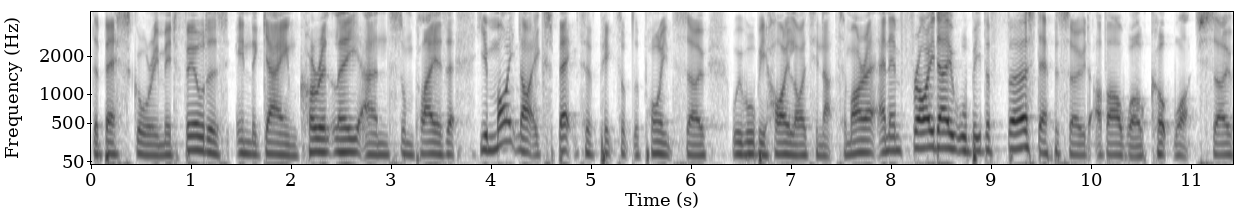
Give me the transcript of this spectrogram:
the best scoring midfielders in the game currently and some players that you might not expect have picked up the points. So we will be highlighting that tomorrow. And then Friday will be the first episode of our World Cup watch. So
